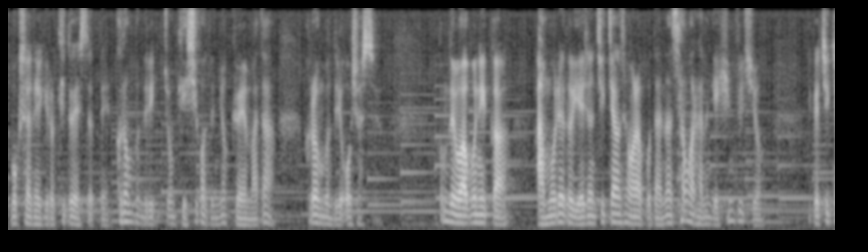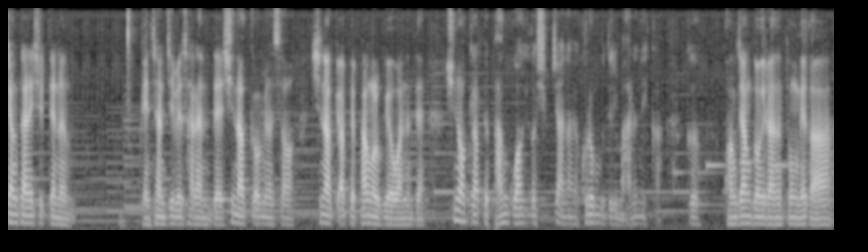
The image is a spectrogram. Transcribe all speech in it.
목사 되기로 기도했었대. 그런 분들이 좀 계시거든요. 교회마다. 그런 분들이 오셨어요. 근데 와 보니까 아무래도 예전 직장 생활보다는 생활하는 게 힘들지요. 그러니까 직장 다니실 때는 괜찮은 집에 살았는데 신학교 오면서 신학교 앞에 방을 구해왔는데 신학교 앞에 방 구하기가 쉽지 않아요. 그런 분들이 많으니까 그 광장동이라는 동네가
